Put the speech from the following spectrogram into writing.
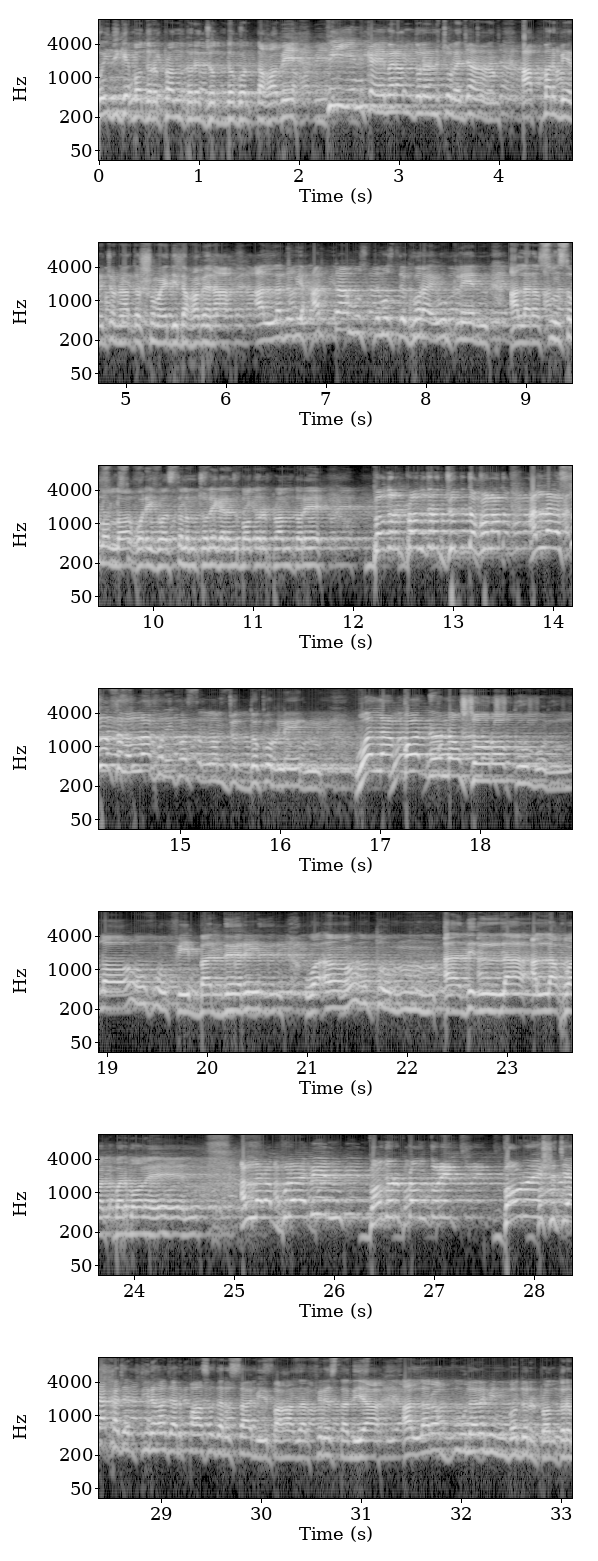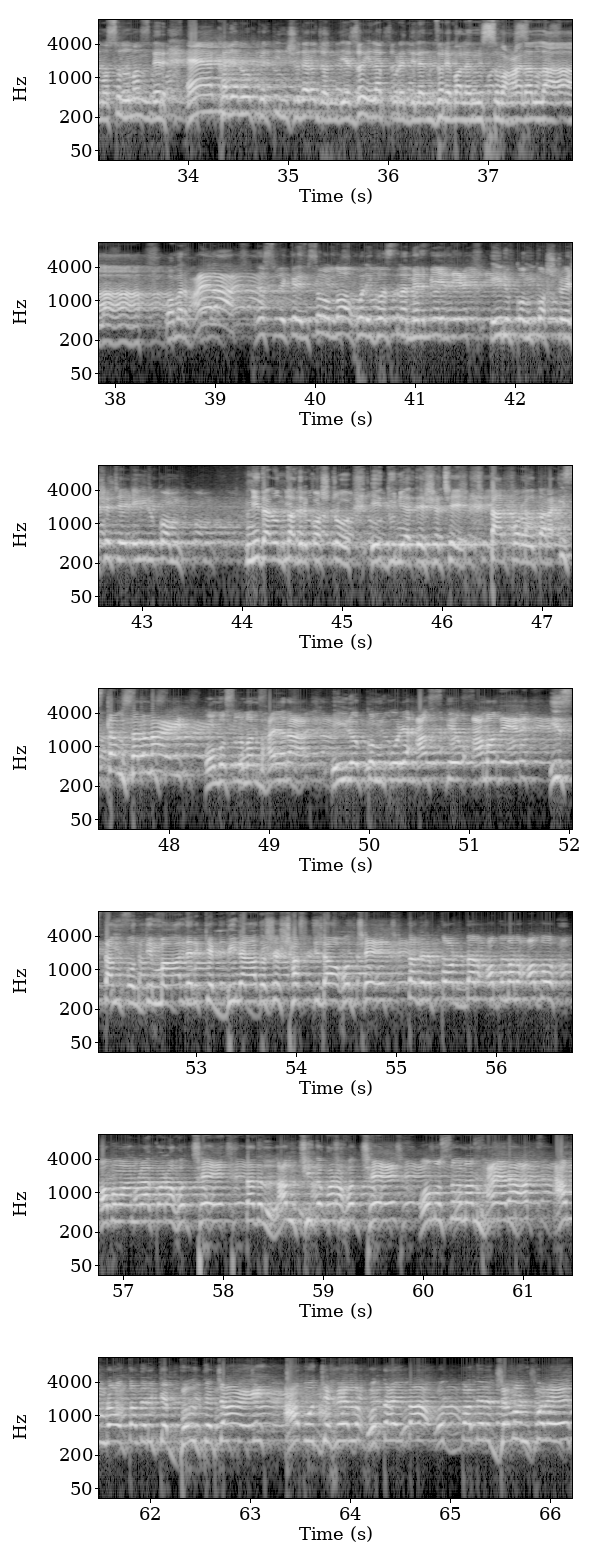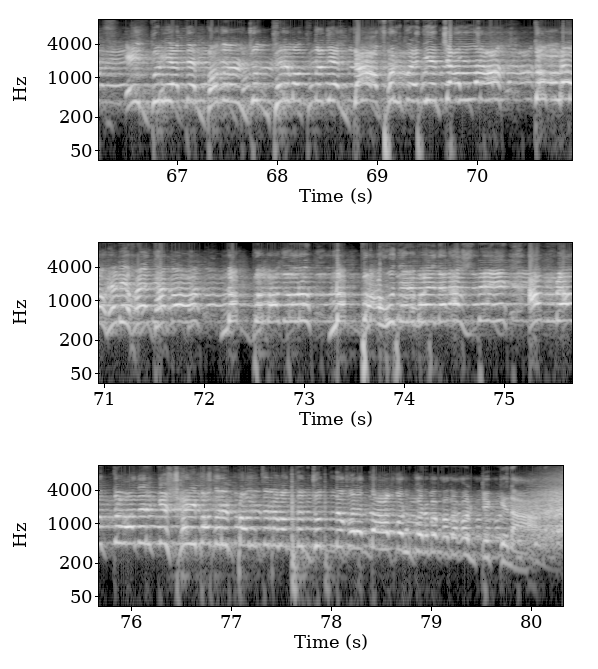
ওইদিকে বদর প্রান্তরে যুদ্ধ করতে হবে। দিন কায়েমের আন্দোলনে চলে যান। আপনার মেয়ের জন্য এত সময় দিতে হবে না। আল্লাহ নবী হাতটা মুছতে মুছতে ঘোড়ায় উঠলেন। আল্লাহ রাসূল আলাইহি চলে গেলেন বদর প্রান্তরে। বদর প্রান্তরে যুদ্ধ হলো। আল্লাহ রাসূল আলাইহি যুদ্ধ করলেন। ওয়ালাকাদ নাসারাকুমুল্লাহু ফি বাদরিন ওয়া আদিল্লা আল্লাহু আকবার বলেন। আল্লাহ রাব্বুল আলামিন বদর প্রান্তরে বড় এসেছে এক হাজার, তিন হাজার, পাঁচ হাজার সাবি পাঁচ হাজার ফেরেস্তা দিয়া। আল্লাহ রব্বুল আলমিন বদর প্রান্তরে মুসলমানদের এক হাজার উপরে তিনশো তেরো জন দিয়ে জয়লাভ করে দিলেন। জোরে বলেন সুবাহান আল্লাহ আমার ভাইরা রসুল করিম মেয়েদের এইরকম কষ্ট এসেছে, এইরকম নিদারুণ তাদের কষ্ট এই দুনিয়াতে এসেছে। তারপরেও তারা ইসলাম ছাড়া নাই। ও মুসলমান ভাইয়েরা, এইরকম করে আজকেও আমাদের ইসলামপন্থী মাদেরকে বিনা আদর্শে শাস্তি দেওয়া হচ্ছে। তাদের পর্দার অপমান, অব- অবমাননা করা হচ্ছে, তাদের লাঞ্ছিত করা হচ্ছে। ও মুসলমান ভাইয়েরা, আমরাও তাদেরকে বলতে চাই, আবু জেহেল, ওতাইবা উতবাদের যেমন করে এই দুনিয়াতে বদরের যুদ্ধের মধ্যে দিয়ে দাফন করে দিয়েছে আল্লাহ। তোমরাও রেডি হয়ে থাকো, নব্য বদর, নব্য অহুদের ময়দান আসবে। আমরাও তোমাদেরকে সেই বদরের প্রান্তের মধ্যে যুদ্ধ করে দাফন করবে, কথা ঠিক কিনা?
